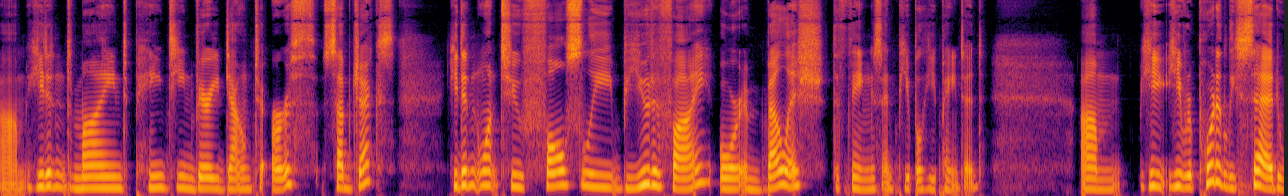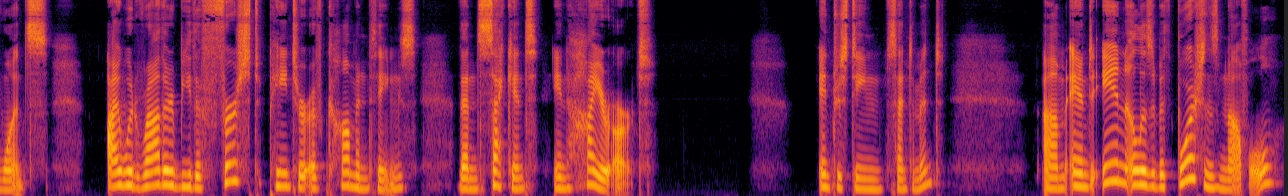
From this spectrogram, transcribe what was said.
Um, he didn't mind painting very down to earth subjects. He didn't want to falsely beautify or embellish the things and people he painted. Um, he, he reportedly said once, I would rather be the first painter of common things than second in higher art. Interesting sentiment. Um, and in Elizabeth Borton's novel,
